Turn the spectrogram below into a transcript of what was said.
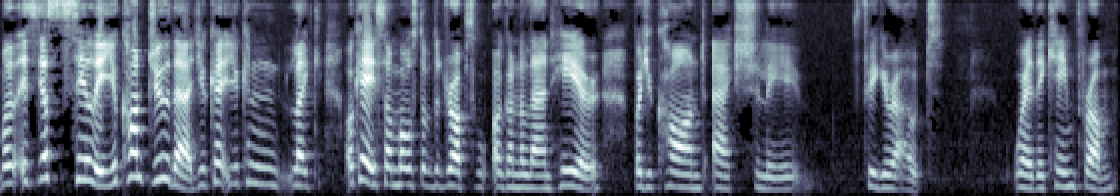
Well, it's just silly. You can't do that. You can you can like okay, so most of the drops are gonna land here, but you can't actually figure out where they came from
